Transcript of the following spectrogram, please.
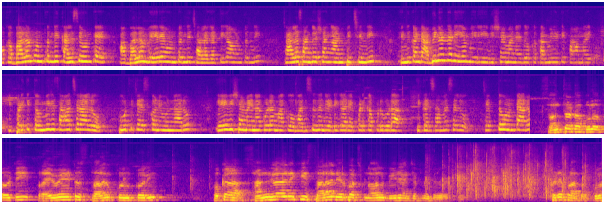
ఒక బలం ఉంటుంది. కలిసి ఉంటే ఆ బలం వేరే ఉంటుంది చాలా గట్టిగా ఉంటుంది. చాలా సంతోషంగా అనిపించింది. ఎందుకంటే అభినందనీయం మీరు ఈ విషయం అనేది ఒక కమ్యూనిటీ ఫామ్ అయి ఇప్పటికి తొమ్మిది సంవత్సరాలు పూర్తి చేసుకొని ఉన్నారు. ఏ విషయమైనా కూడా మాకు మధుసూదన్ రెడ్డి గారు ఎప్పటికప్పుడు కూడా ఇక్కడ సమస్యలు చెప్తూ ఉంటారు. సొంత డబ్బులతోటి ప్రైవేటు స్థలం కొనుక్కొని ఒక సంఘానికి స్థలాన్ని ఏర్పరచుకున్న వాళ్ళు మీరే అని చెప్పి నేను తెలియజేస్తున్నాను. ఒకటే ప్రాంతం కుల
